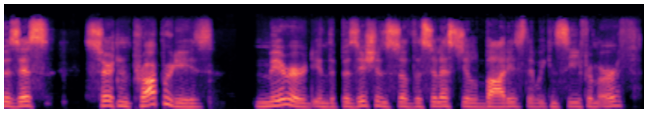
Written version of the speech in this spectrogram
possess certain properties mirrored in the positions of the celestial bodies that we can see from Earth.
